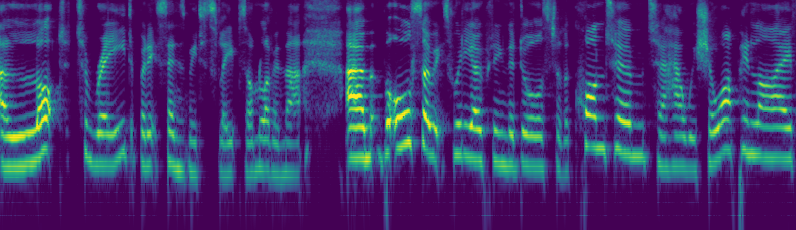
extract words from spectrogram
a lot to read, but it sends me to sleep, so I'm loving that. Um, but also, it's really opening the doors to the quantum, to how we show up in life,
